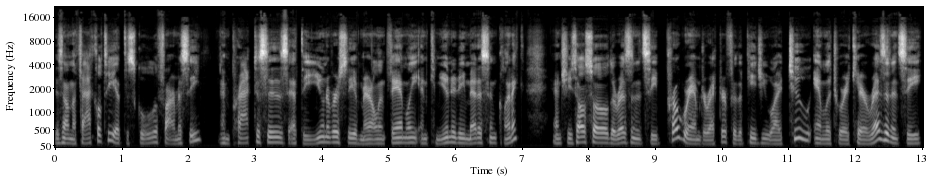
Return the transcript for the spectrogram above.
is on the faculty at the School of Pharmacy and practices at the University of Maryland Family and Community Medicine Clinic. And she's also the residency program director for the PGY2 ambulatory care residency,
